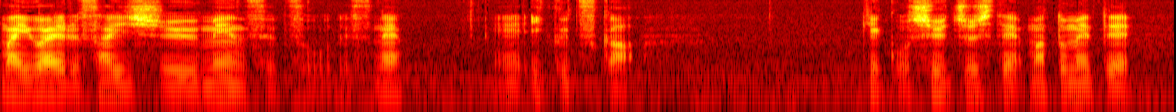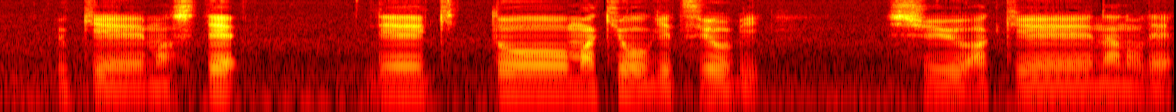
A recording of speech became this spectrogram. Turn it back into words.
まあ、いわゆる最終面接をですね、え、いくつか結構集中してまとめて受けましてできっと、まあ、今日月曜日週明けなので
